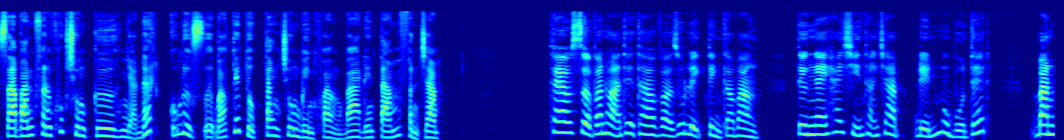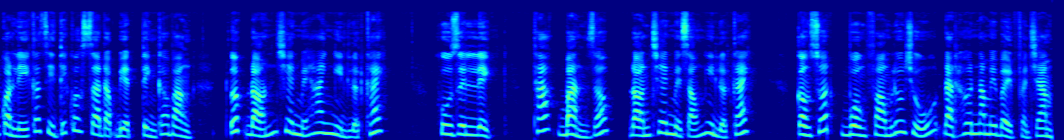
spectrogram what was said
Giá bán phân khúc chung cư, nhà đất cũng được dự báo tiếp tục tăng trung bình khoảng 3 đến 8%. Theo Sở Văn hóa Thể thao và Du lịch tỉnh Cao Bằng, từ ngày 29 tháng Chạp đến mùng 4 Tết, Ban Quản lý các di tích quốc gia đặc biệt tỉnh Cao Bằng ước đón trên 12.000 lượt khách. Khu du lịch Thác Bản Dốc đón trên 16.000 lượt khách. Công suất buồng phòng lưu trú đạt hơn 57%.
